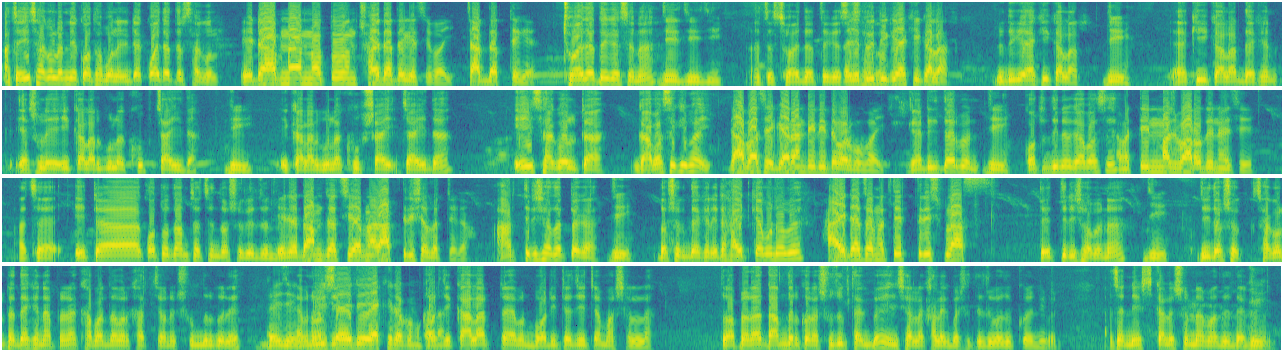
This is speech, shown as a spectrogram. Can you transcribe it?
আচ্ছা এই ছাগলটা নিয়ে কথা বলেন এটা কয় দাঁতের ছাগল? এটা আপনার নতুন ছয় দাঁতে গেছে ভাই চার দাঁত থেকে। ছয় দাঁতে গেছে না? জি জি জি। আচ্ছা ছয় দাঁতে গেছে দুই দিকে একই কালার। দুদিকে একই কালার? জি। একই কালার দেখেন আসলে এই কালারগুলা খুব চাহিদা। জি। এই কালারগুলা খুব চাহিদা। এই ছাগলটা গাব আছে কি ভাই? গাব আছে গ্যারান্টি দিতে পারব ভাই। গ্যারান্টি দিতে পারবেন? জি। কত দিনের গাব আছে? আমার তিন মাস বারো দিন হয়েছে। আচ্ছা এটা কত দাম চাচ্ছেন দর্শকের জন্য? এটা দাম যাচ্ছে আপনার আটত্রিশ হাজার টাকা। আটত্রিশ হাজার টাকা? জি। দর্শক দেখেন এটা হাইট কেমন হবে? হাইট আছে আপনার তেত্রিশ প্লাস তেত্রিশ হবে না? জি। জি দর্শক ছাগলটা দেখেন আপনারা খাবার দাবার খাচ্ছে অনেক সুন্দর করে। এই যে দুই সাইডে একই রকম আর যে কালারটা এবং বডিটা যেটা মাশাল্লাহ তো আপনারা দাম দর করার সুযোগ থাকবে ইনশাল্লাহ খালেক সাথে যোগাযোগ করে নেবেন। আচ্ছা নেক্সট কালেকশনটা আমাদের দেখাবেন।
